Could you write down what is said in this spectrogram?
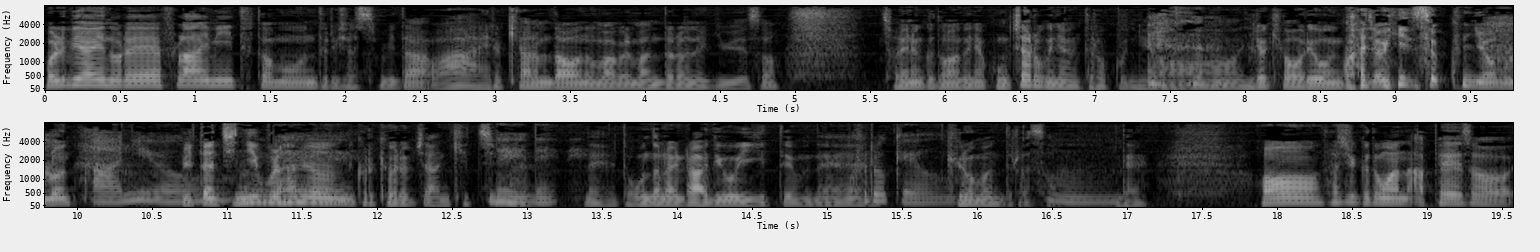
올리비아의 노래 Fly Me to the Moon 들으셨습니다. 와, 이렇게 아름다운 음악을 만들어내기 위해서 저희는 그동안 그냥 공짜로 그냥 들었군요. 이렇게 어려운 과정이 있었군요. 물론 아니요. 일단 진입을 네. 하면 그렇게 어렵지 않겠지만 네, 네, 네. 더군다나 라디오이기 때문에 그러게요. 귀로만 들어서. 음. 네. 어, 사실 그동안 앞에서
